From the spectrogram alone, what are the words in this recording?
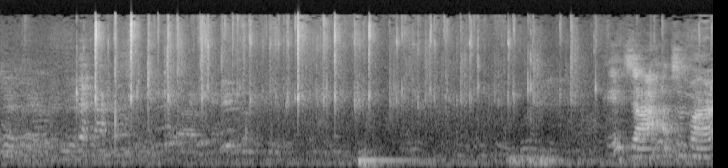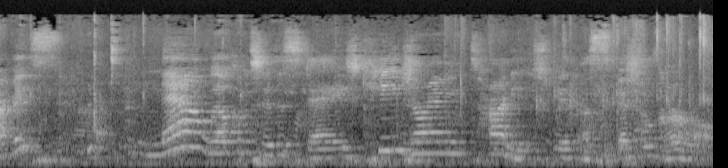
Good job, Jamarvis. Now, welcome to the stage, Keydron Tarnish with a special girl.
